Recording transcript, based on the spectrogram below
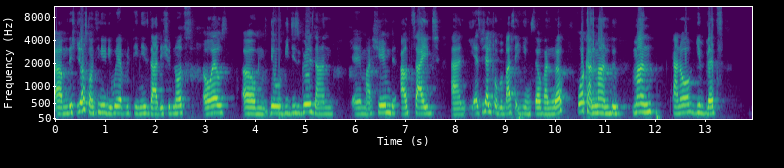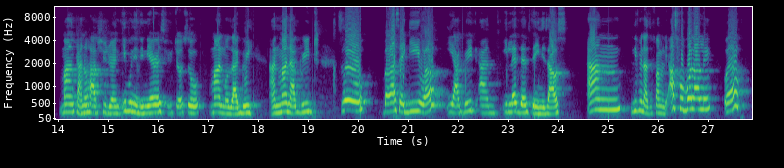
um they should just continue the way everything is that they should not or else um they will be disgraced and um, ashamed outside and especially for Baba saying himself. And well what can man do? Man cannot give birth. Man cannot have children even in the nearest future. So man must agree. And man agreed. So Baba Segi well he agreed and he let them stay in his house and living as a family. As for Bolanle, well,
